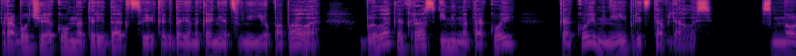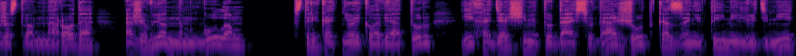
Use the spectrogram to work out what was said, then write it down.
Рабочая комната редакции, когда я наконец в нее попала, была как раз именно такой, какой мне и представлялась. С множеством народа, оживленным гулом, стрекотней клавиатур и ходящими туда-сюда жутко занятыми людьми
